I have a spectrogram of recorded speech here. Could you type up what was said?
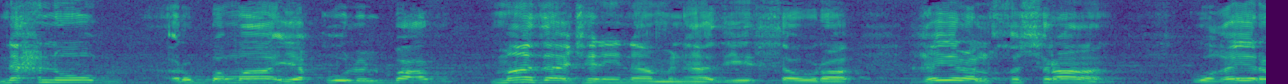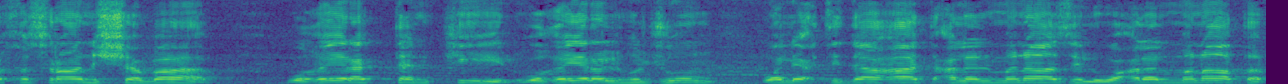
نحن ربما يقول البعض ماذا جنينا من هذه الثورة؟ غير الخسران وغير خسران الشباب وغير التنكيل وغير الهجوم والاعتداءات على المنازل وعلى المناطق.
